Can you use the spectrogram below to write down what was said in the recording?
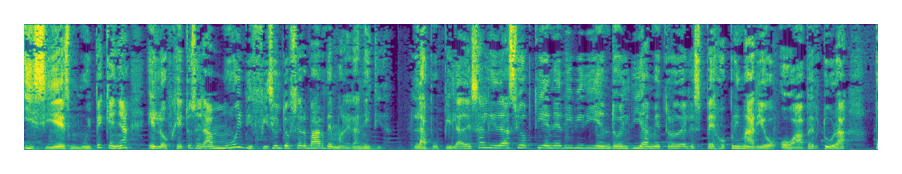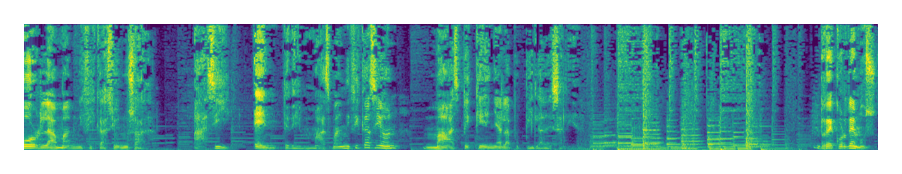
Y si es muy pequeña, el objeto será muy difícil de observar de manera nítida. La pupila de salida se obtiene dividiendo el diámetro del espejo primario o apertura por la magnificación usada. Así, entre más magnificación, más pequeña la pupila de salida. Recordemos,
